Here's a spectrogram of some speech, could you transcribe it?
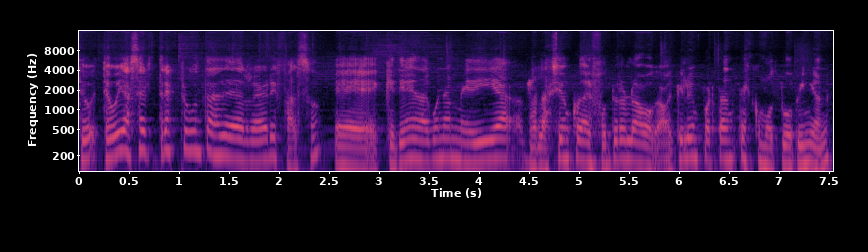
Te, voy a hacer tres preguntas de verdadero y falso eh, que tienen alguna medida relación con el futuro de los abogados. Aquí lo importante es como tu opinión,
